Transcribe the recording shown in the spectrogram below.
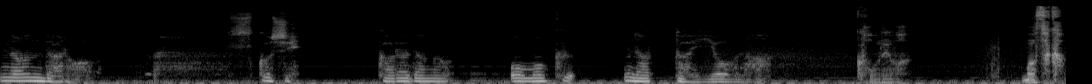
なんだろう。少し体が重くなったような。これはまさか。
